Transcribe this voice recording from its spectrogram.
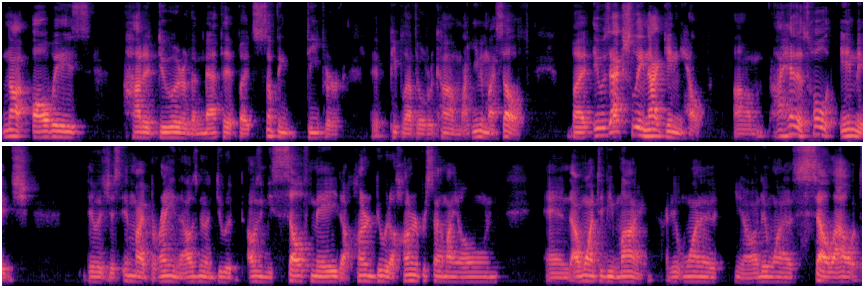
not always how to do it or the method, but it's something deeper that people have to overcome, like even myself. But it was actually not getting help. Um, I had this whole image that was just in my brain that I was going to do it. I was going to be self-made, 100, do it 100% on my own, and I wanted to be mine. I didn't want to, you know, I didn't want to sell out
